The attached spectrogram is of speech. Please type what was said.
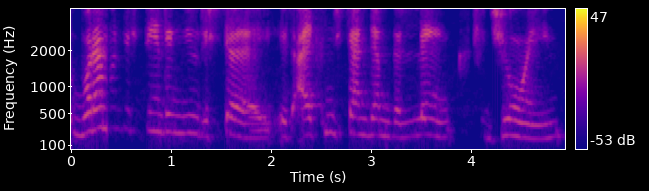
what I'm understanding you to say is I can send them the link to join,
